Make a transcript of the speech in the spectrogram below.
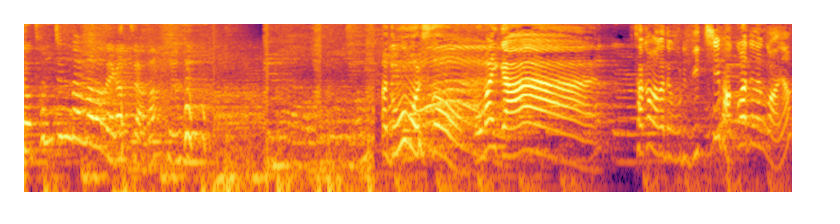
그저 천진난만한 애 같지 않아? 아 너무 멋있어 오 마이 갓 잠깐만 근데 우리 위치 바꿔야 되는 거 아니야?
